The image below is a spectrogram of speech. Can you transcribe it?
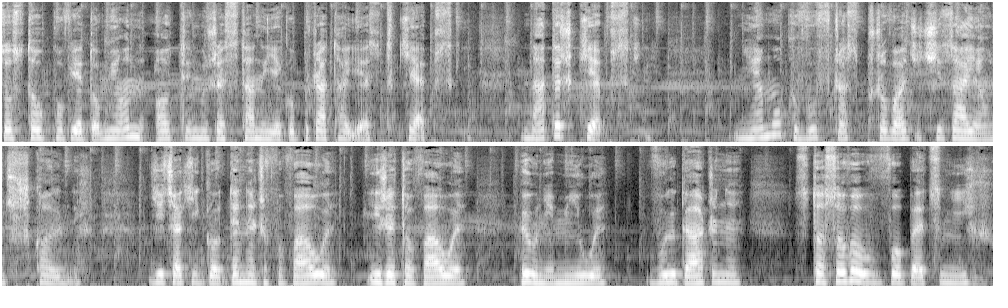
został powiadomiony o tym, że stan jego brata jest kiepski, nader kiepski. Nie mógł wówczas prowadzić zajęć szkolnych. Dzieciaki go denerwowały, irytowały, był niemiły, wulgarny, stosował wobec nich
